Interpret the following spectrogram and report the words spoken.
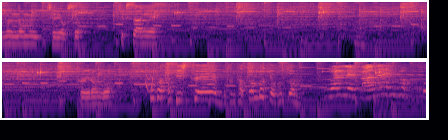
이건 너무 재미없어. 식상해. 음. 저 이런 거 코가 다 비슷해. 무슨 다 점밖에 없어 점. 원래 만화에서 코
